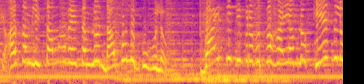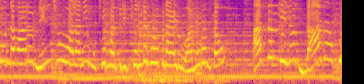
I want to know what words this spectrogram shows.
ఆంధ్రప్రదేశ్ అసెంబ్లీ సమావేశంలో నవ్వులు పువ్వులు. వైసీపీ ప్రభుత్వ హయాంలో కేసులు ఉన్నవారు నిల్చోవాలని ముఖ్యమంత్రి చంద్రబాబు నాయుడు అనడంతో అసెంబ్లీలో దాదాపు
